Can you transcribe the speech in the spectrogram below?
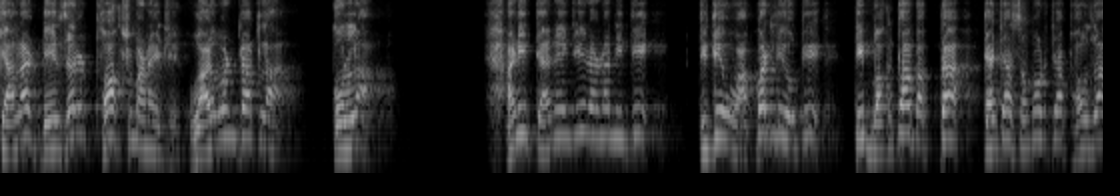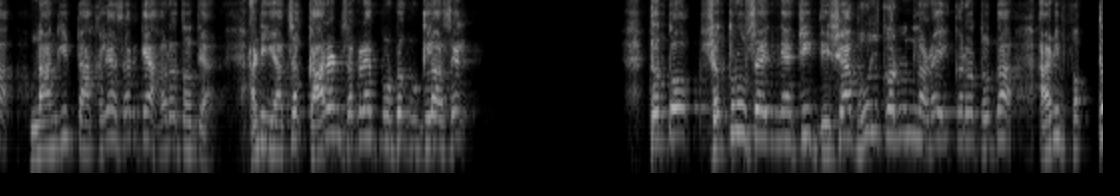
त्याला डेझर्ट फॉक्स म्हणायचे वाळवंटातला कोल्हा. आणि त्याने जी रणनीती तिथे वापरली होती ती बघता बघता त्याच्या समोरच्या फौजा नांगी टाकल्यासारख्या हरत होत्या. आणि याचं कारण सगळ्यात मोठं कुठलं असेल? तर तो शत्रू सैन्याची दिशाभूल करून लढाई करत होता आणि फक्त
